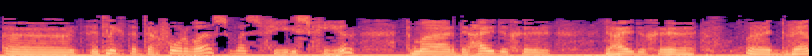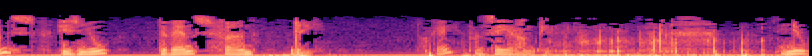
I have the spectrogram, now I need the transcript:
uh, het licht dat daarvoor was, was 4 is 4, maar de huidige, de huidige uh, wens is nu de wens van 3. Oké, van Zeeranpin. Nu,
